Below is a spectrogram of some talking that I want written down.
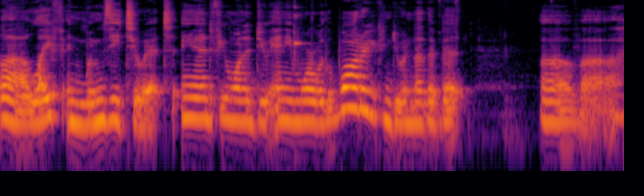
uh, life and whimsy to it. And if you want to do any more with the water, you can do another bit of, uh,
